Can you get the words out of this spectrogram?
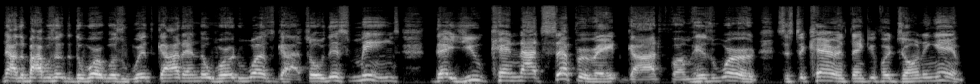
Now, the Bible says that the Word was with God, and the Word was God. So this means that you cannot separate God from His Word. Sister Karen, thank you for joining in.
